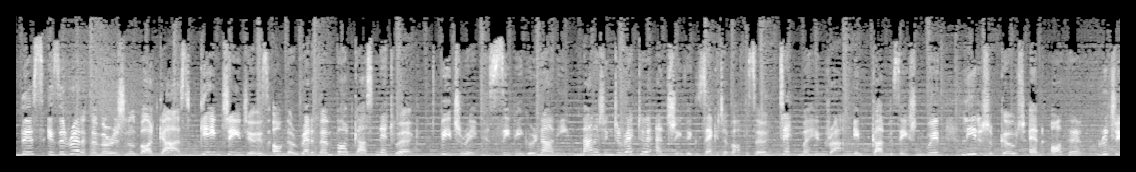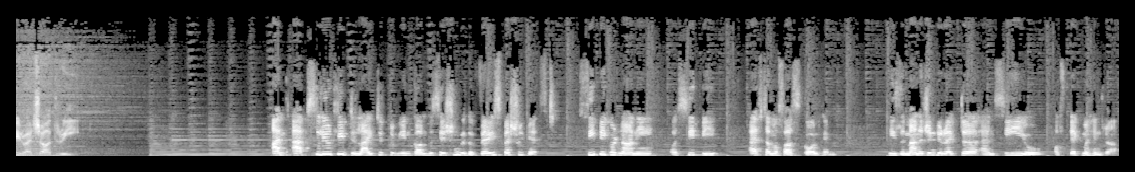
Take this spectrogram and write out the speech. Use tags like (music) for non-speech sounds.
This is a Red FM original podcast, Game Changers on the Red FM Podcast Network. Featuring CP Gurnani, Managing Director and Chief Executive Officer, Tech Mahindra, in conversation with leadership coach and author Ruchira Chaudhary. I'm absolutely delighted to be in conversation with a very special guest, CP Gurnani, or CP, as some of us call him. He's the Managing Director and CEO of Tech Mahindra.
